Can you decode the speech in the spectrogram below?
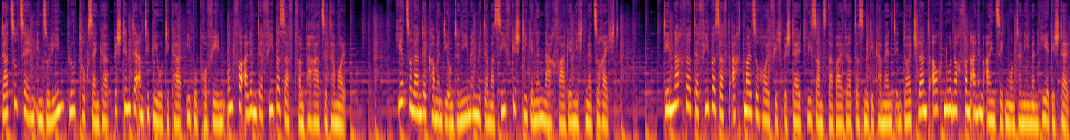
Dazu zählen Insulin, Blutdrucksenker, bestimmte Antibiotika, Ibuprofen und vor allem der Fiebersaft von Paracetamol. Hierzulande kommen die Unternehmen mit der massiv gestiegenen Nachfrage nicht mehr zurecht. Demnach wird der Fiebersaft achtmal so häufig bestellt wie sonst. Dabei wird das Medikament in Deutschland auch nur noch von einem einzigen Unternehmen hergestellt.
